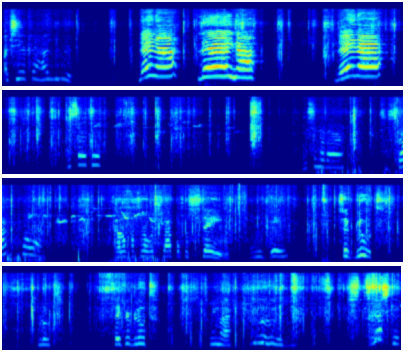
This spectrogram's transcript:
Maar ik zie er geen huis in de buurt. Lena! Lena! Lena! Wat zei toch? Wat is er haar? Ze is slaap gevallen. Waarom gaat ze nou weer slapen op een steen? Geen idee. Ze heeft bloed. Bloed. Weer bloed. Prima. Stresskip.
